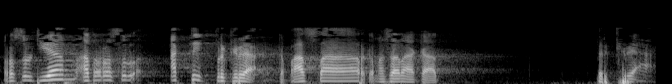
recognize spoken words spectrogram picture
Rasul diam atau Rasul aktif bergerak ke pasar, ke masyarakat? Bergerak.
